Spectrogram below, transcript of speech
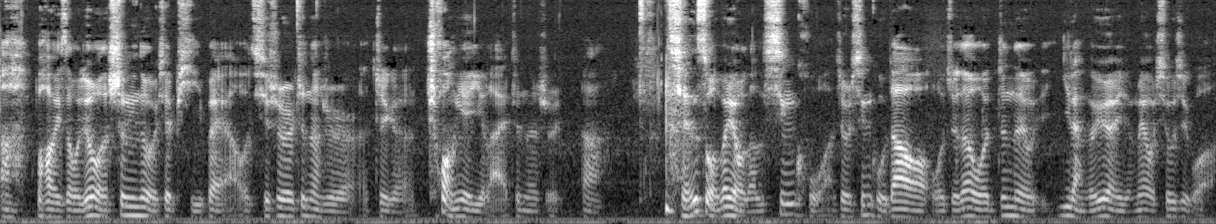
啊，不好意思，我觉得我的声音都有些疲惫啊。我其实真的是这个创业以来，真的是啊，前所未有的辛苦啊，就是辛苦到我觉得我真的有一两个月已经没有休息过了。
